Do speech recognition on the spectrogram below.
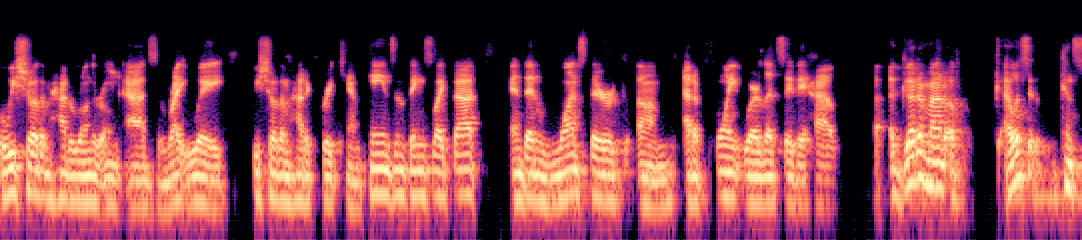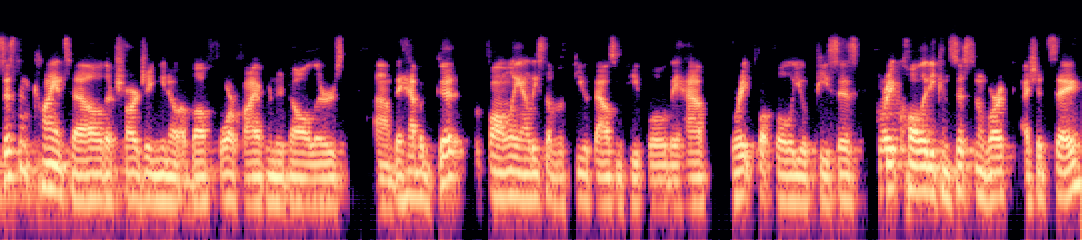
but we show them how to run their own ads the right way. We show them how to create campaigns and things like that. And then once they're um, at a point where, let's say, they have a- a good amount of, I would say, consistent clientele, they're charging, you know, above four or five hundred dollars. Um, they have a good following, at least of a few thousand people. They have great portfolio pieces, great quality, consistent work, I should say.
